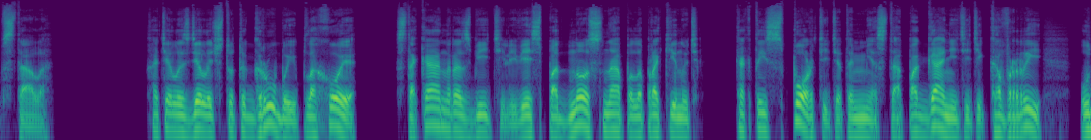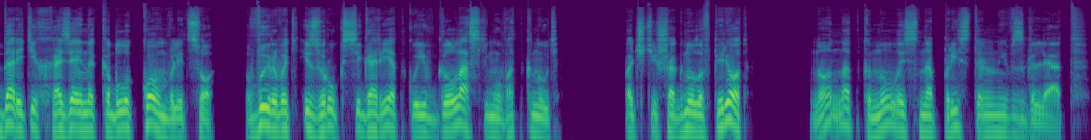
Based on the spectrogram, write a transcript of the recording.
Встала. Хотела сделать что-то грубое и плохое, стакан разбить или весь поднос на пол опрокинуть, как-то испортить это место, опоганить эти ковры, ударить их хозяина каблуком в лицо, вырвать из рук сигаретку и в глаз ему воткнуть. Почти шагнула вперед, но наткнулась на пристальный взгляд.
